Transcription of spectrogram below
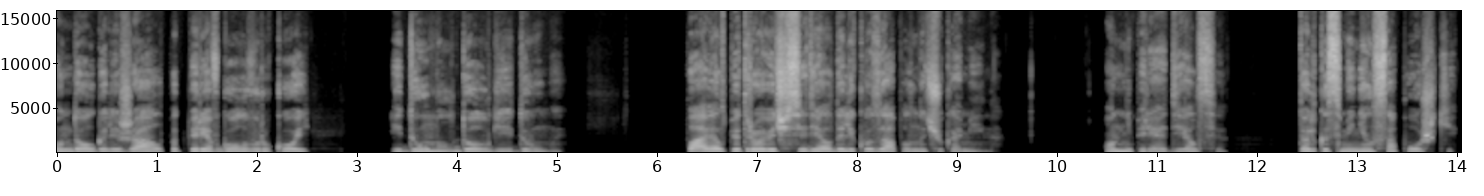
Он долго лежал, подперев голову рукой, и думал долгие думы. Павел Петрович сидел далеко за полночь камина. Он не переоделся, только сменил сапожки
